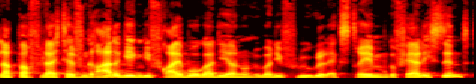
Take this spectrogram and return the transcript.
Gladbach vielleicht helfen, gerade gegen die Freiburger, die ja nun über die Flügel extrem gefährlich sind.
